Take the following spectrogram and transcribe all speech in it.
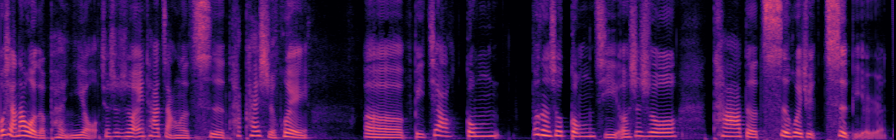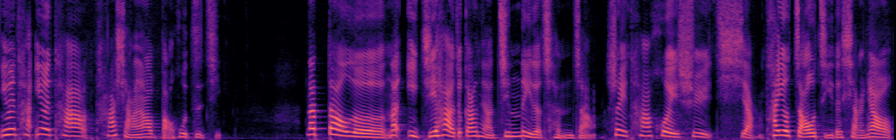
我想到我的朋友，就是说，诶，他长了刺，他开始会呃比较攻，不能说攻击，而是说他的刺会去刺别人，因为他，因为他，他想要保护自己。那到了那以及还有就刚刚讲经历的成长，所以他会去想，他又着急的想要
